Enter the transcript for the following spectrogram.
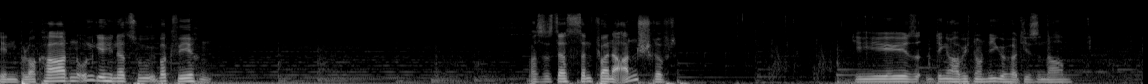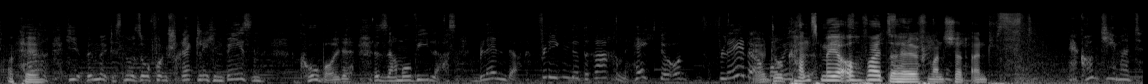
den Blockaden ungehindert zu überqueren. Was ist das denn für eine Anschrift? Die S- Dinge habe ich noch nie gehört, diese Namen. Okay. Herr, hier wimmelt es nur so von schrecklichen Wesen. Kobolde, Samovilas, Blender, fliegende Drachen, Hechte und Fledermäuse. Ja, du kannst mir ja auch weiterhelfen, anstatt ein... Da kommt jemand.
